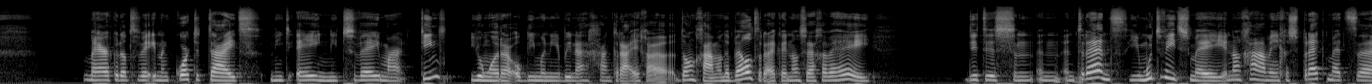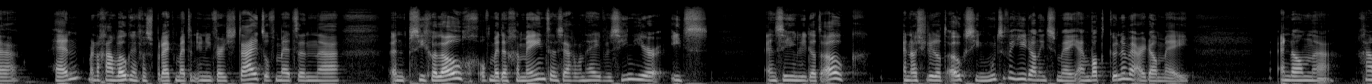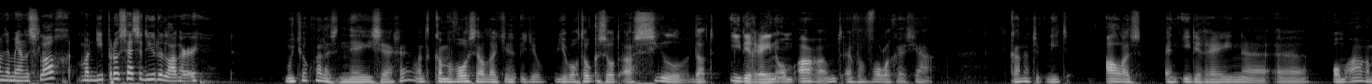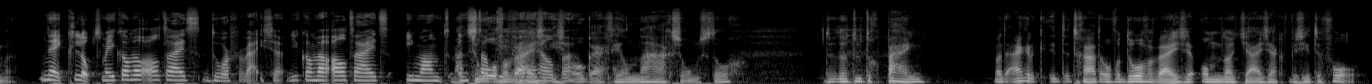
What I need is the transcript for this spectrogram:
merken dat we in een korte tijd niet één, niet twee, maar tien jongeren op die manier binnen gaan krijgen, dan gaan we de bel trekken en dan zeggen we: hey, dit is een, een, een, trend, hier moeten we iets mee. En dan gaan we in gesprek met uh, hen, maar dan gaan we ook in gesprek met een universiteit of met een, uh, een psycholoog of met een gemeente en zeggen van hé, hey, we zien hier iets en zien jullie dat ook? En als jullie dat ook zien, moeten we hier dan iets mee en wat kunnen we er dan mee? En dan uh, gaan we ermee aan de slag, maar die processen duren langer. Moet je ook wel eens nee zeggen? Want ik kan me voorstellen dat je, je, je wordt ook een soort asiel dat iedereen omarmt en vervolgens, ja, je kan natuurlijk niet alles en iedereen uh, omarmen. Nee, klopt. Maar je kan wel altijd doorverwijzen. Je kan wel altijd iemand maar een stapje doorverwijzen helpen. is ook echt heel naar soms, toch? Dat, dat doet toch pijn? Want eigenlijk, het, het, gaat over doorverwijzen omdat jij zegt, we zitten vol.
